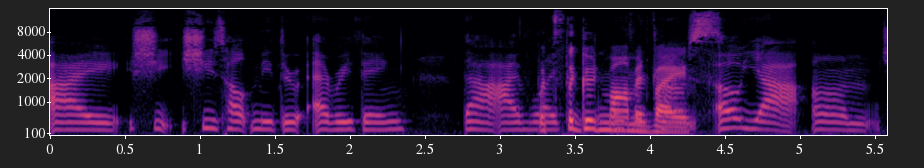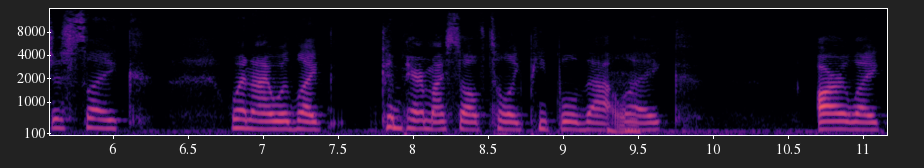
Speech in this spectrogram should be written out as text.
I, she, she's helped me through everything that I've like. the good mom overcome. advice? Oh yeah, um, just like when I would like compare myself to like people that Mm-hmm. like are like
